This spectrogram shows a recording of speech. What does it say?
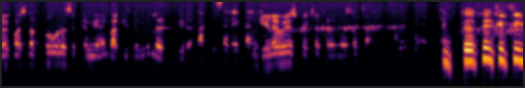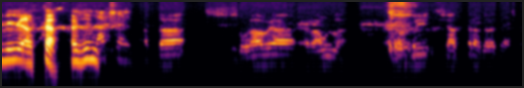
खडकवासला थोडस कमी आहे बाकी सगळे लीड आहे. गेल्या वेळेस पेक्षा चांगलं टोटल किती लीड आत्ता अजून आता सोळाव्या राऊंडला शहात्तर हजाराच्या आसपास आहे.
